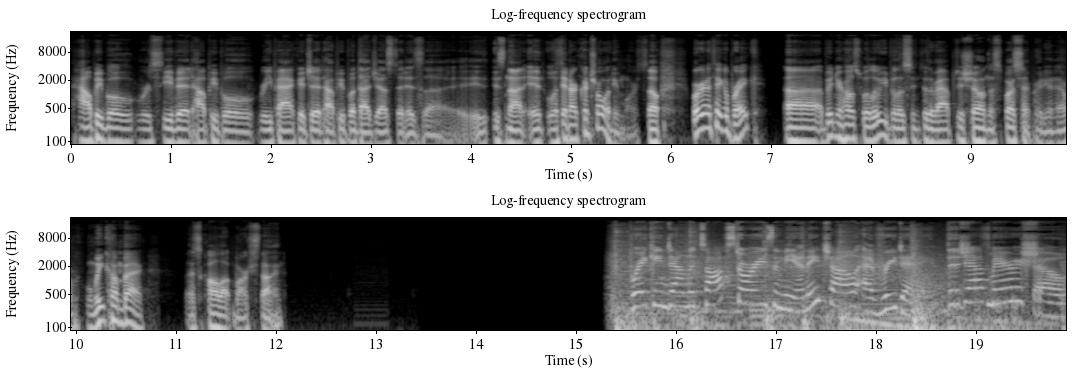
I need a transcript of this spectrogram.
how people receive it, how people repackage it, how people digest it is uh is- is not within our control anymore. So we're gonna take a break. Uh, I've been your host Will Lou. You've been listening to the Raptor Show on the Sportsnet Radio Network. When we come back, let's call up Marc Stein. Breaking down the top stories in the NHL every day. The Jeff Marek Show.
